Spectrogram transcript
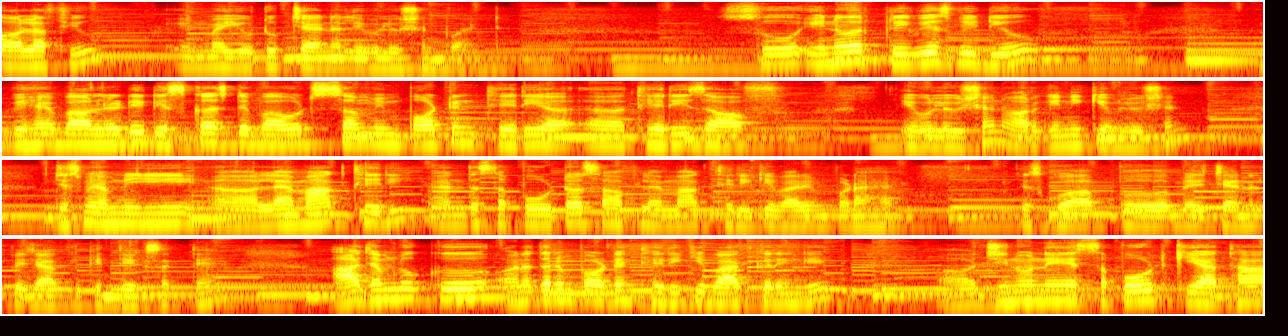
all of you in my YouTube channel Evolution Point. So in our previous video we have already discussed about some important theory uh, theories of evolution organic evolution जिसमें हमने ये Lamarck theory and the supporters of Lamarck theory के बारे में पढ़ा है जिसको आप uh, मेरे चैनल पे जाकर के देख सकते हैं आज हम लोग अनदर इंपॉर्टेंट थ्योरी की बात करेंगे uh, जिन्होंने सपोर्ट किया था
